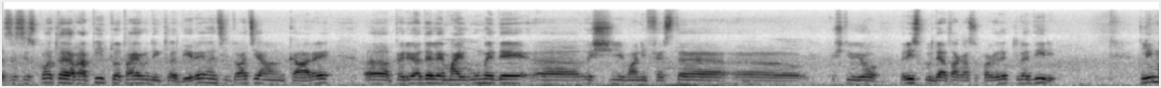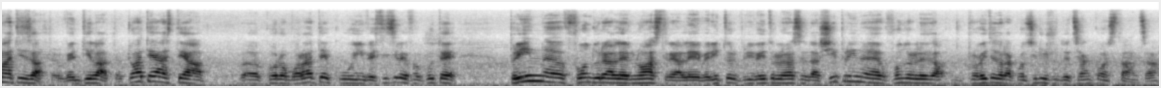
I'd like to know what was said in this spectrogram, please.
să se scoată rapid tot aerul din clădire în situația în care uh, perioadele mai umede uh, își manifestă, uh, știu eu, riscul de atac asupra clădirii. Climatizată, ventilată. Toate astea uh, coroborate cu investițiile făcute prin uh, fonduri ale noastre, ale venituri, prin veniturile noastre, dar și prin uh, fondurile provenite de la Consiliul Județean Constanța,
